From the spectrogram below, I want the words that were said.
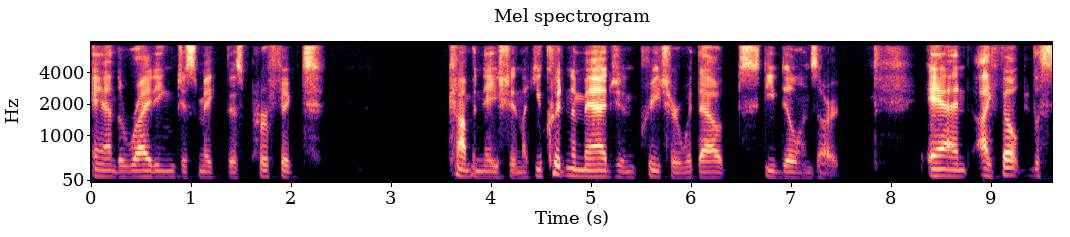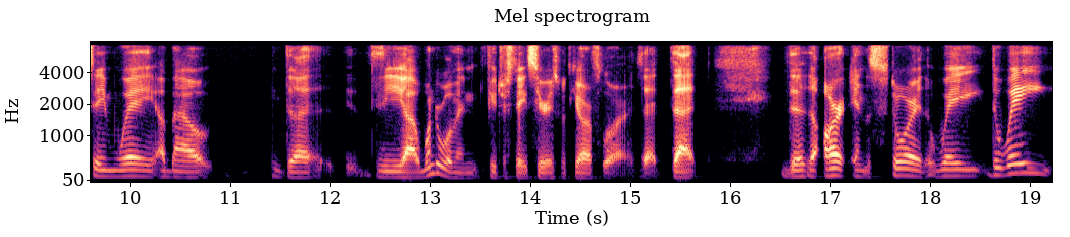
and the writing just make this perfect combination. Like you couldn't imagine Preacher without Steve Dillon's art, and I felt the same way about the the uh, Wonder Woman Future State series with Yara Flor. That that the the art and the story, the way the way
